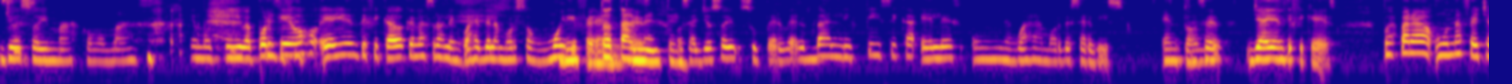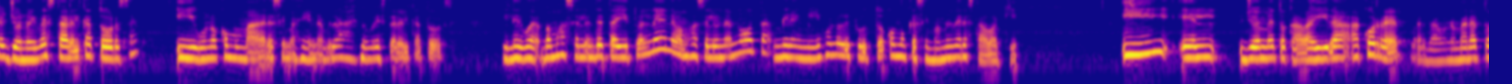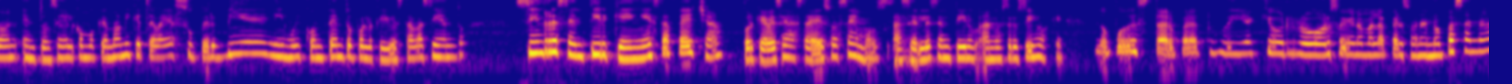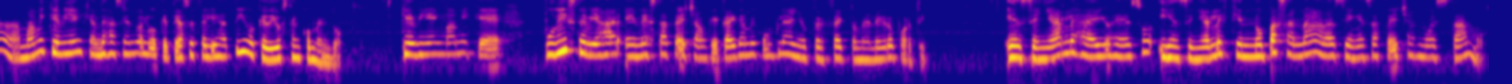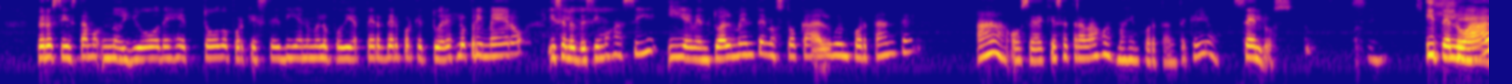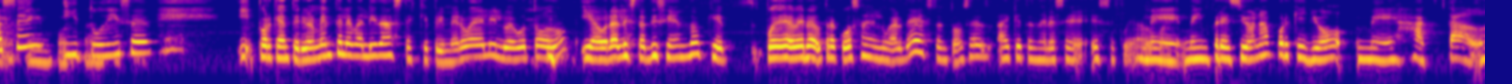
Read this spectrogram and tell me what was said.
Yo soy más como más emotiva, porque ojo, he identificado que nuestros lenguajes del amor son muy diferentes. Totalmente. O sea, yo soy súper verbal y física, él es un lenguaje de amor de servicio. Entonces ya identifiqué eso. Pues para una fecha yo no iba a estar el 14 y uno como madre se imagina, ¿verdad? no voy a estar el 14. Y le digo, vamos a hacerle un detallito al nene, vamos a hacerle una nota. Miren, mi hijo lo disfrutó como que si mami hubiera estado aquí. Y él, yo me tocaba ir a, a, correr, ¿verdad? Una maratón. Entonces él como que, mami, que te vaya súper bien y muy contento por lo que yo estaba haciendo sin resentir que en esta fecha, porque a veces hasta eso hacemos, hacerle sentir a nuestros hijos que no puedo estar para tu día, qué horror, soy una mala persona, no pasa nada. Mami, qué bien que andes haciendo algo que te hace feliz a ti o que Dios te encomendó. Qué bien, mami, que pudiste viajar en esta fecha, aunque caiga mi cumpleaños, perfecto, me alegro por ti. Enseñarles a ellos eso y enseñarles que no pasa nada si en esas fechas no estamos pero si estamos, no, yo dejé todo porque este día no me lo podía perder porque tú eres lo primero y se los decimos así y eventualmente nos toca algo importante. Ah, o sea que ese trabajo es más importante que yo. Celos. Sí. Y te lo hacen y tú dices, y porque anteriormente le validaste que primero él y luego todo, y ahora le estás diciendo que puede haber otra cosa en lugar de esto. Entonces hay que tener ese, ese cuidado. Me, me impresiona porque yo me he jactado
